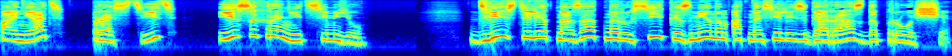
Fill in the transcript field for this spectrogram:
понять, простить и сохранить семью. 200 лет назад на Руси к изменам относились гораздо проще.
